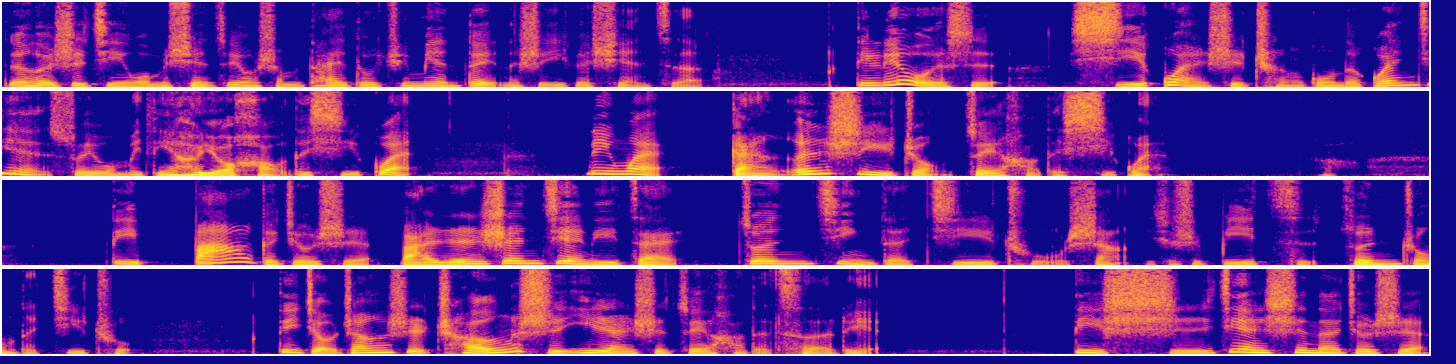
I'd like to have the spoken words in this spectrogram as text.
任何事情，我们选择用什么态度去面对，那是一个选择。第六个是习惯是成功的关键，所以我们一定要有好的习惯。另外，感恩是一种最好的习惯。啊，第八个就是把人生建立在尊敬的基础上，也就是彼此尊重的基础。第九章是诚实依然是最好的策略。第十件事呢，就是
